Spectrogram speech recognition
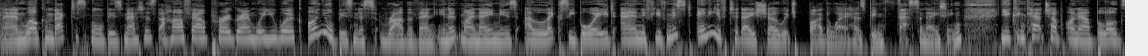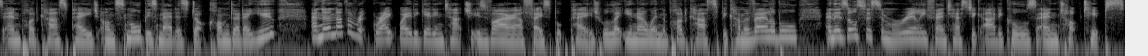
And welcome back to Small Biz Matters, the half hour program where you work on your business rather than in it. My name is Alexi Boyd, and if you've missed any of today's show, which by the way has been fascinating, you can catch up on our blogs and podcast page on smallbizmatters.com.au. And another great way to get in touch is via our Facebook page. We'll let you know when the podcasts become available. And there's also some really fantastic articles and top tips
